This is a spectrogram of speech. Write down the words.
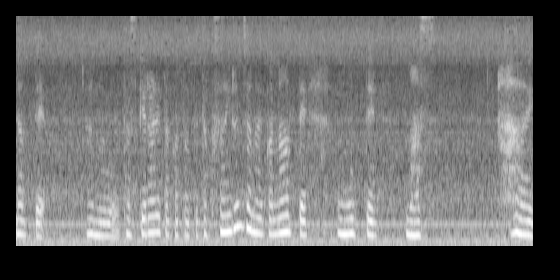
なってあの助けられた方ってたくさんいるんじゃないかなって思ってます。はい。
